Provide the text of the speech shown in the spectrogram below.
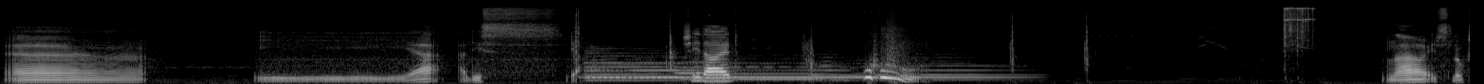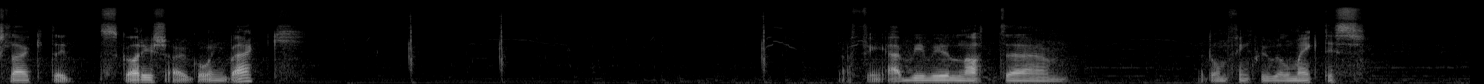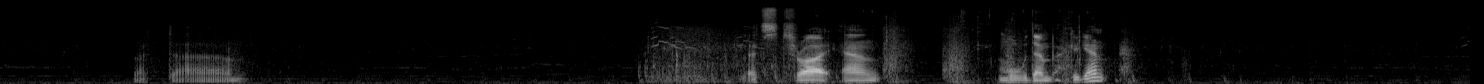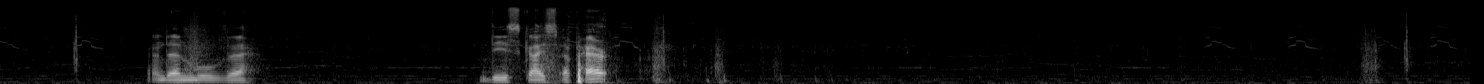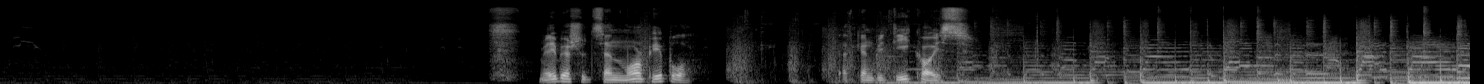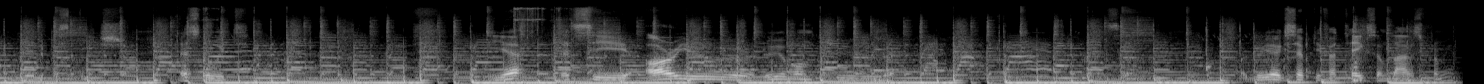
Uh, yeah, this. Yeah, she died. Woohoo! Now it looks like the Scottish are going back. I think uh, we will not. Um, I don't think we will make this. But um, let's try and move them back again. and then move uh, these guys up here Maybe I should send more people that can be decoys. Let's do it. Yeah, let's see. Are you... Do you want to... do you accept if I take some lands from you?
